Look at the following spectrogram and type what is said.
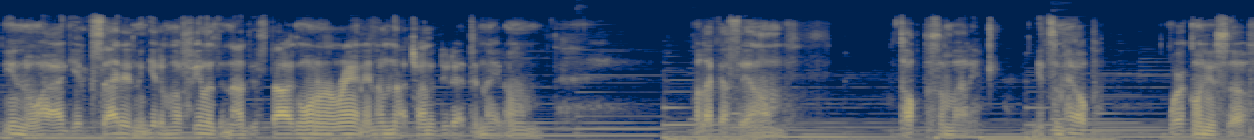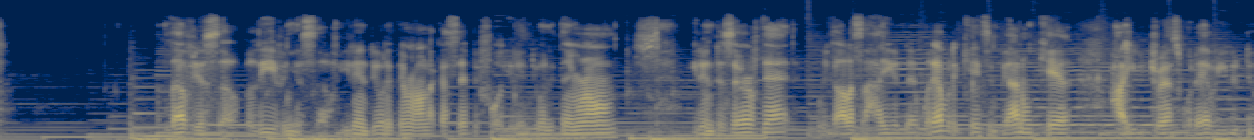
you know, I get excited and get in my feelings, and I'll just start going on a rant. And I'm not trying to do that tonight. Um, but like I said, um, talk to somebody, get some help, work on yourself love yourself, believe in yourself. You didn't do anything wrong, like I said before. You didn't do anything wrong. You didn't deserve that, regardless of how you live, whatever the case may be. I don't care how you dress, whatever you do.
